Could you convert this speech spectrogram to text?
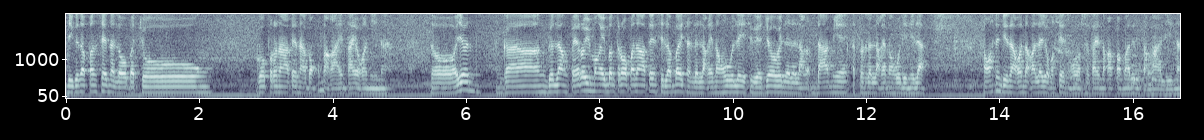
di ko napansin na lobat yung GoPro natin habang kumakain tayo kanina. So, ayun, hanggang doon lang. Pero yung mga ibang tropa natin, sila Vice, ang lalaki ng huli. Si Kuya Joel, lalaki, dami at ang lalaki ng huli nila. Ako kasi hindi na ako nakalayo kasi nung oras na tayo nakapamaril, tanghali na.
